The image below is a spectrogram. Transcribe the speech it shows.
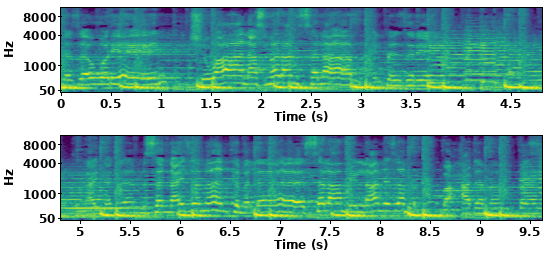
ተዘወርየ ሽዋን ኣስመራን ሰላም ኢልትዝርየ ናይ ቀደም ሰናይ ዘመን ክምለስ ሰላም ኢልና ንዘምር ብሓደ መንፈስ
